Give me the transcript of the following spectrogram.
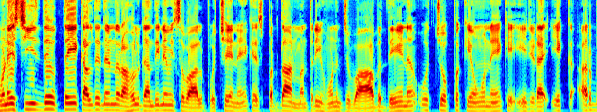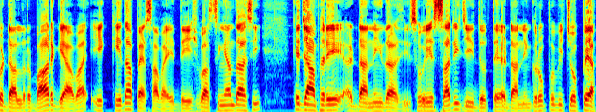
ਹੁਣ ਇਸ ਚੀਜ਼ ਦੇ ਉੱਤੇ ਕੱਲ ਦੇ ਦਿਨ ਰਾਹੁਲ ਗਾਂਧੀ ਨੇ ਵੀ ਸਵਾਲ ਪੁੱਛੇ ਨੇ ਕਿ ਇਸ ਪ੍ਰਧਾਨ ਮੰਤਰੀ ਹੁਣ ਜਵਾਬ ਦੇਣ, ਉਹ ਚੁੱਪ ਕਿਉਂ ਨੇ ਕਿ ਇਹ ਜਿਹੜਾ 1 ਅਰਬ ਡਾਲਰ ਬਾਹਰ ਗਿਆ ਵਾ, ਇਹ ਕਿਹਦਾ ਪੈਸਾ ਵਾ? ਇਹ ਦੇਸ਼ ਵਾਸੀਆਂ ਦਾ ਸੀ ਕਿ ਜਾਂ ਫਿਰ ਇਹ ਅਡਾਨੀ ਦਾ ਸੀ? ਸੋ ਇਹ ਸਾਰੀ ਚੀਜ਼ ਦੇ ਉੱਤੇ ਅਡਾਨੀ ਗਰੁੱਪ ਵੀ ਚੁੱਪਿਆ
